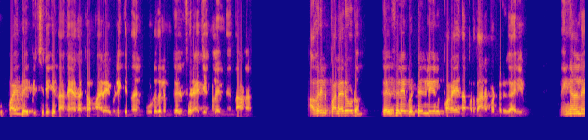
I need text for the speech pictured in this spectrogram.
കുപ്പായം തയ്പ്പിച്ചിരിക്കുന്ന നേതാക്കന്മാരെ വിളിക്കുന്നതിൽ കൂടുതലും ഗൾഫ് രാജ്യങ്ങളിൽ നിന്നാണ്. അവരിൽ പലരോടും ഗൾഫിലെ വെട്ടുകിളികൾ പറയുന്ന പ്രധാനപ്പെട്ട ഒരു കാര്യം നിങ്ങളുടെ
